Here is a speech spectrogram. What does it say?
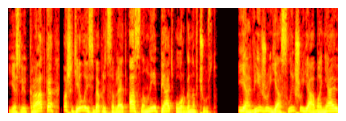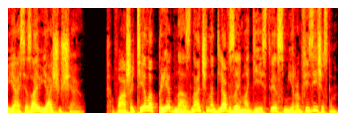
Если кратко, ваше тело из себя представляет основные пять органов чувств. Я вижу, я слышу, я обоняю, я осязаю, я ощущаю. Ваше тело предназначено для взаимодействия с миром физическим.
